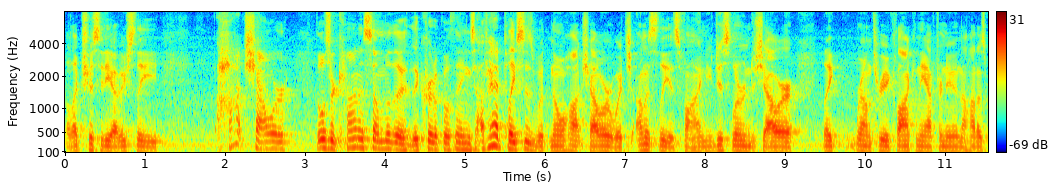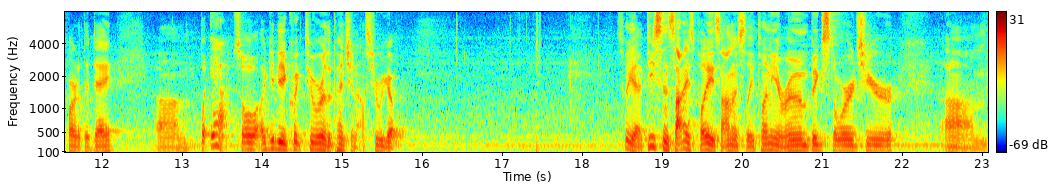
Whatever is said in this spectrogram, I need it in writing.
electricity, obviously, hot shower. Those are kind of some of the, the critical things. I've had places with no hot shower, which honestly is fine. You just learn to shower like around three o'clock in the afternoon, the hottest part of the day. Um, but yeah, so I'll give you a quick tour of the pension house. Here we go. So yeah, decent sized place, honestly. Plenty of room, big storage here. Um,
